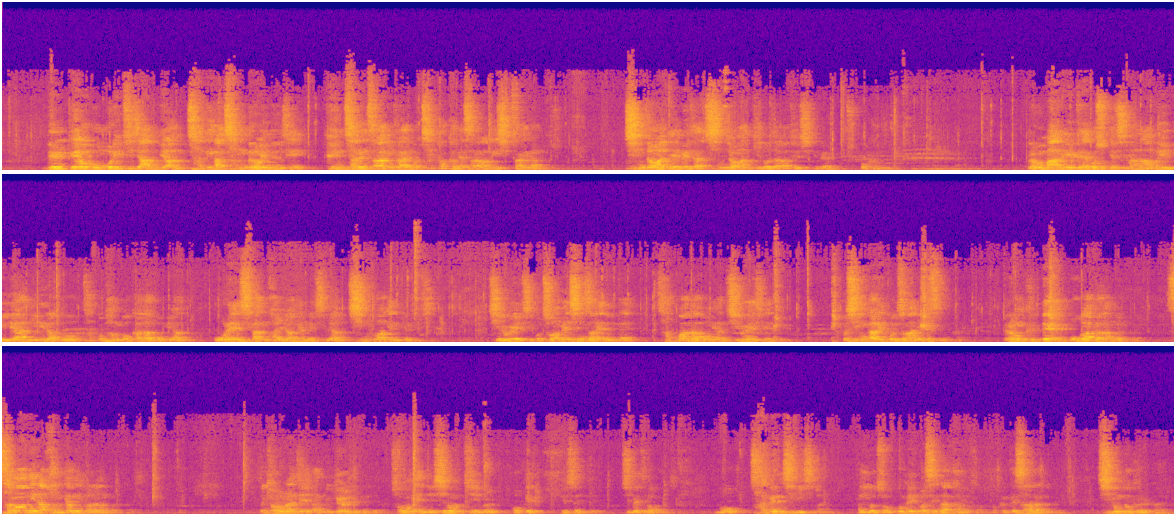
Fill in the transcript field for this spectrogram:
늘 깨어 몸부림치지 않으면 자기가 잠들어 있는지 괜찮은 사람인 줄 알고 착각하며 살아가기 십상이라는 거죠. 진정한 예배자, 진정한 기도자가 되시기를 축복합니다. 여러분 많은 일들 해보셨겠지만 아무리 위대한 일이라도 자꾸 반복하다 보면 오랜 시간 관련을 맺으면 진부하게 느껴지죠. 지루해지고 처음엔 신선했는데 자꾸 하다 보면 지루해지겠죠. 그것이 인간의 본성 아니겠습니까? 여러분 그때 뭐가 변한 걸까요? 상황이나 환경이 변하는 걸까요? 결혼한 지 한 6개월 됐는데요. 처음에 이제 신혼집을 얻게 됐어요. 이제 집에 들어가면서 뭐 작은 집이지만 아, 이것저것 꾸밀 걸 생각하면서 뭐 그렇게 살아갔는데 지금도 그럴까요?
